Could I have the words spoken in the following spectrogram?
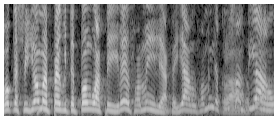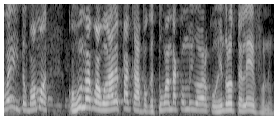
Porque si yo me pego y te pongo a ti, ven familia, te llamo, familia, tú en Claro, Santiago, ven, te vamos a coger una guagua, dale para acá, porque tú vas a andar conmigo ahora cogiendo los teléfonos.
